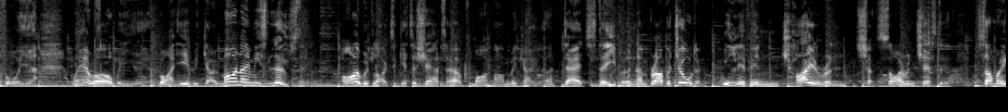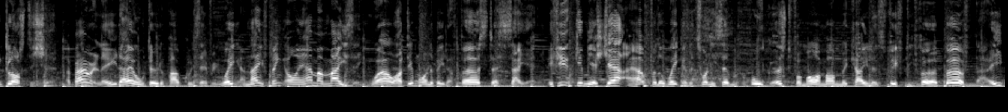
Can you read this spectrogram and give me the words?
for you. Where are we here? Right, here we go. My name is Lucy. I would like to get a shout out for my mum, Michaela, dad, Stephen, and brother, Jordan. We live in Chiron, Ch- Cirencester, somewhere in Gloucestershire. Apparently, they all do the pub quiz every week and they think I am amazing. Well, I didn't want to be the first to say it. If you give me a shout out for the week of the 27th of August for my mum Michaela's 53rd birthday,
